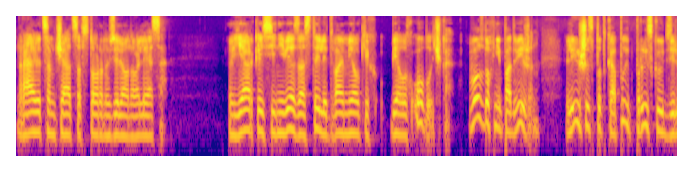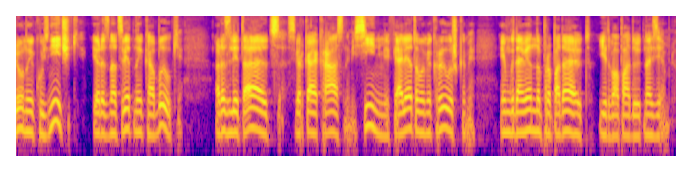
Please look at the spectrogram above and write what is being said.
Нравится мчаться в сторону зеленого леса. В яркой синеве застыли два мелких белых облачка. Воздух неподвижен. Лишь из-под копыт прыскают зеленые кузнечики и разноцветные кобылки. Разлетаются, сверкая красными, синими, фиолетовыми крылышками, и мгновенно пропадают, едва падают на землю.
